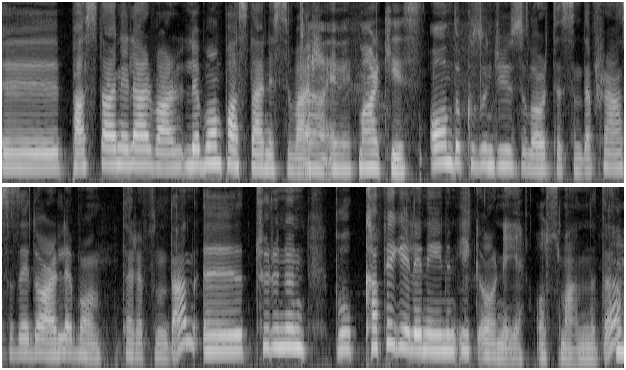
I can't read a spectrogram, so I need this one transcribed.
e, pastaneler var, Le Bon Pastanesi var. Aa, evet Markiz. 19. yüzyıl ortasında Fransız Edouard Le Bon tarafından e, türünün bu kafe geleneğinin ilk örneği Osmanlı'da.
